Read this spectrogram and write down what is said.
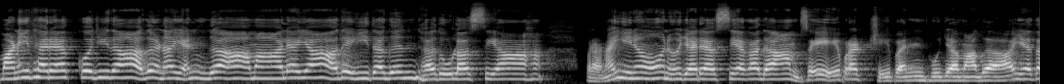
മണിധര ക്വചിതാ ഗണയൻ ഗാമാലയാദയിതഗന്ധതുളസ്യാः പ്രണയിനോനുചരസ്യ കഥാംസേ പ്രക്ഷിപൻ ഭുജമഗായത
